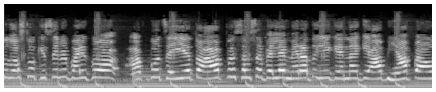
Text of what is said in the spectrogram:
तो दोस्तों, किसी भी भाई को आपको चाहिए तो आप सबसे पहले मेरा तो ये कहना है कि आप यहाँ पे आओ।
